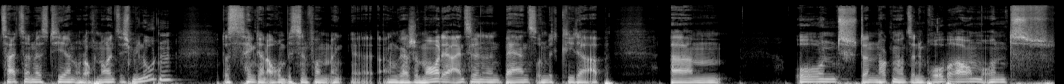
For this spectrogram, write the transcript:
Zeit zu investieren und auch 90 Minuten. Das hängt dann auch ein bisschen vom äh, Engagement der einzelnen Bands und Mitglieder ab. Ähm, und dann hocken wir uns in den Proberaum und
